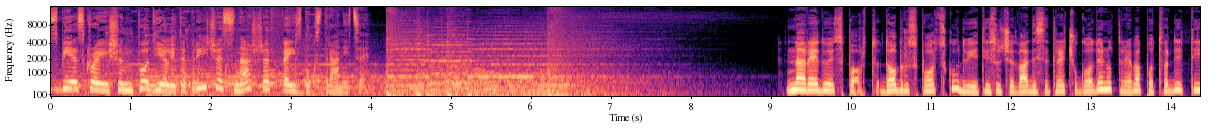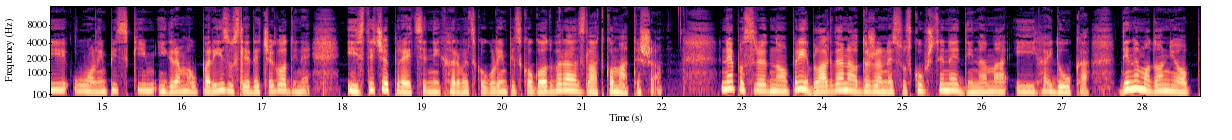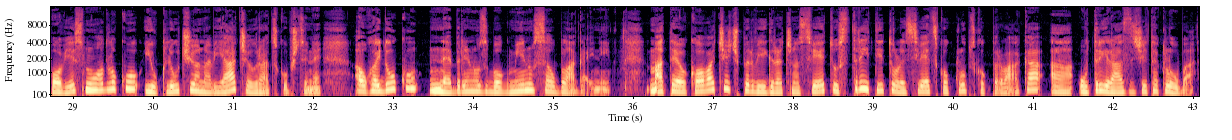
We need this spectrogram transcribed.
SBS Creation podijelite priče s naše Facebook stranice. Na redu je sport. Dobru sportsku 2023. godinu treba potvrditi u olimpijskim igrama u Parizu sljedeće godine, ističe predsjednik Hrvatskog olimpijskog odbora Zlatko Mateša. Neposredno prije blagdana održane su skupštine Dinama i Hajduka. Dinamo donio povijesnu odluku i uključio navijače u rad skupštine, a u Hajduku ne brinu zbog minusa u blagajni. Mateo Kovačić, prvi igrač na svijetu s tri titule svjetskog klubskog prvaka, a u tri različita kluba.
